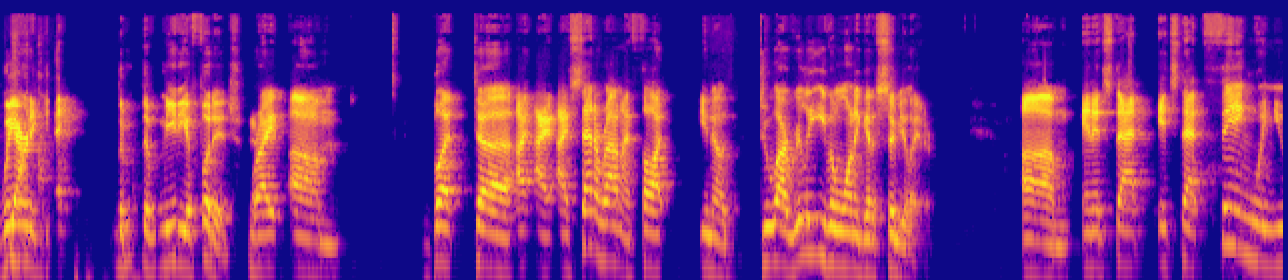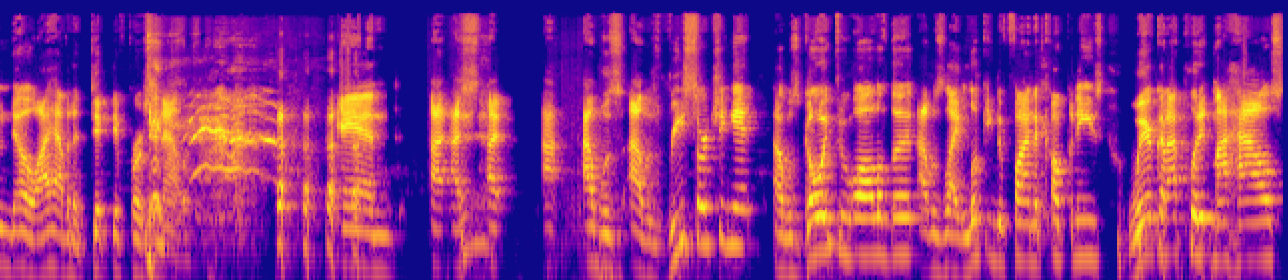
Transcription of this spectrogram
where yeah. to get the, the media footage, yeah. right? Um, but uh, I, I, I sat around I thought, you know, do I really even want to get a simulator? Um, and it's that it's that thing when you know I have an addictive personality. And I, I, I, I, was I was researching it. I was going through all of it. I was like looking to find the companies. Where could I put it in my house?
